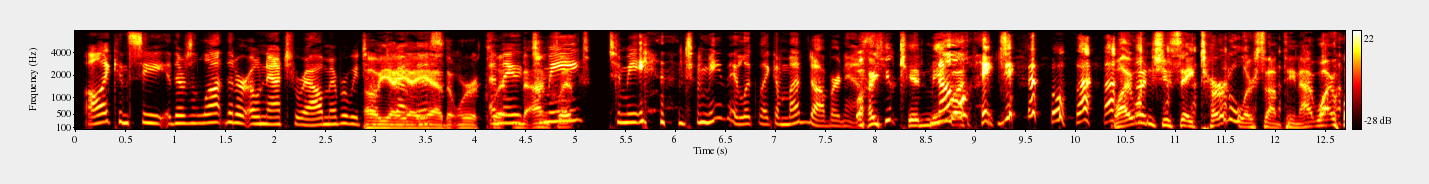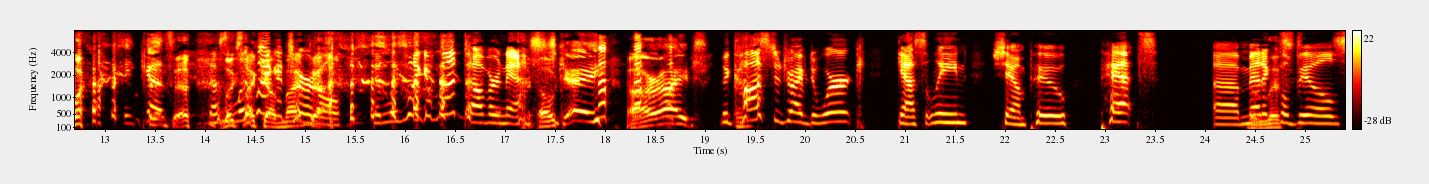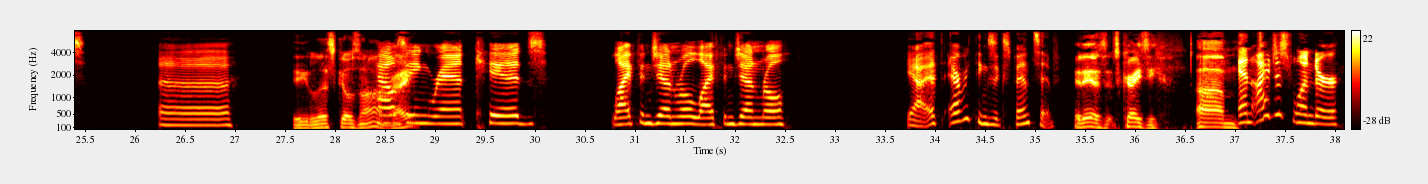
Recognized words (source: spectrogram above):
All I can see, there's a lot that are au natural. Remember we talked about that? oh yeah, about yeah, this? yeah. That were and they, clipped, to me, unclipped. To me, to me, they look like a mud dauber nest. Well, are you kidding me? No, Why, they do. why wouldn't you say turtle or something? I, why, why? because it a- looks look like like, a a, mud turtle. it looks like a mud dauber nest. Okay. All right. The cost to drive to work, gasoline, shampoo, pets, uh, medical bills, uh, The list goes on, right? housing, rent, kids, life in general, life in general. Yeah, everything's expensive. It is. It's crazy. Um, And I just wonder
